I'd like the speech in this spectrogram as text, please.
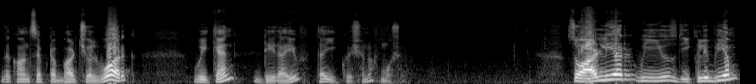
the concept of virtual work we can derive the equation of motion. So, earlier we used equilibrium,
